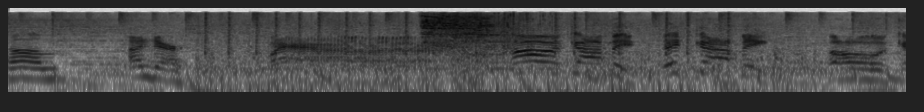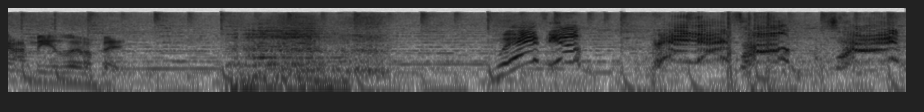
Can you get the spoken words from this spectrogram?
um, under. Oh, it got me. It got me. Oh, it got me a little bit. Where have you been this whole time,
